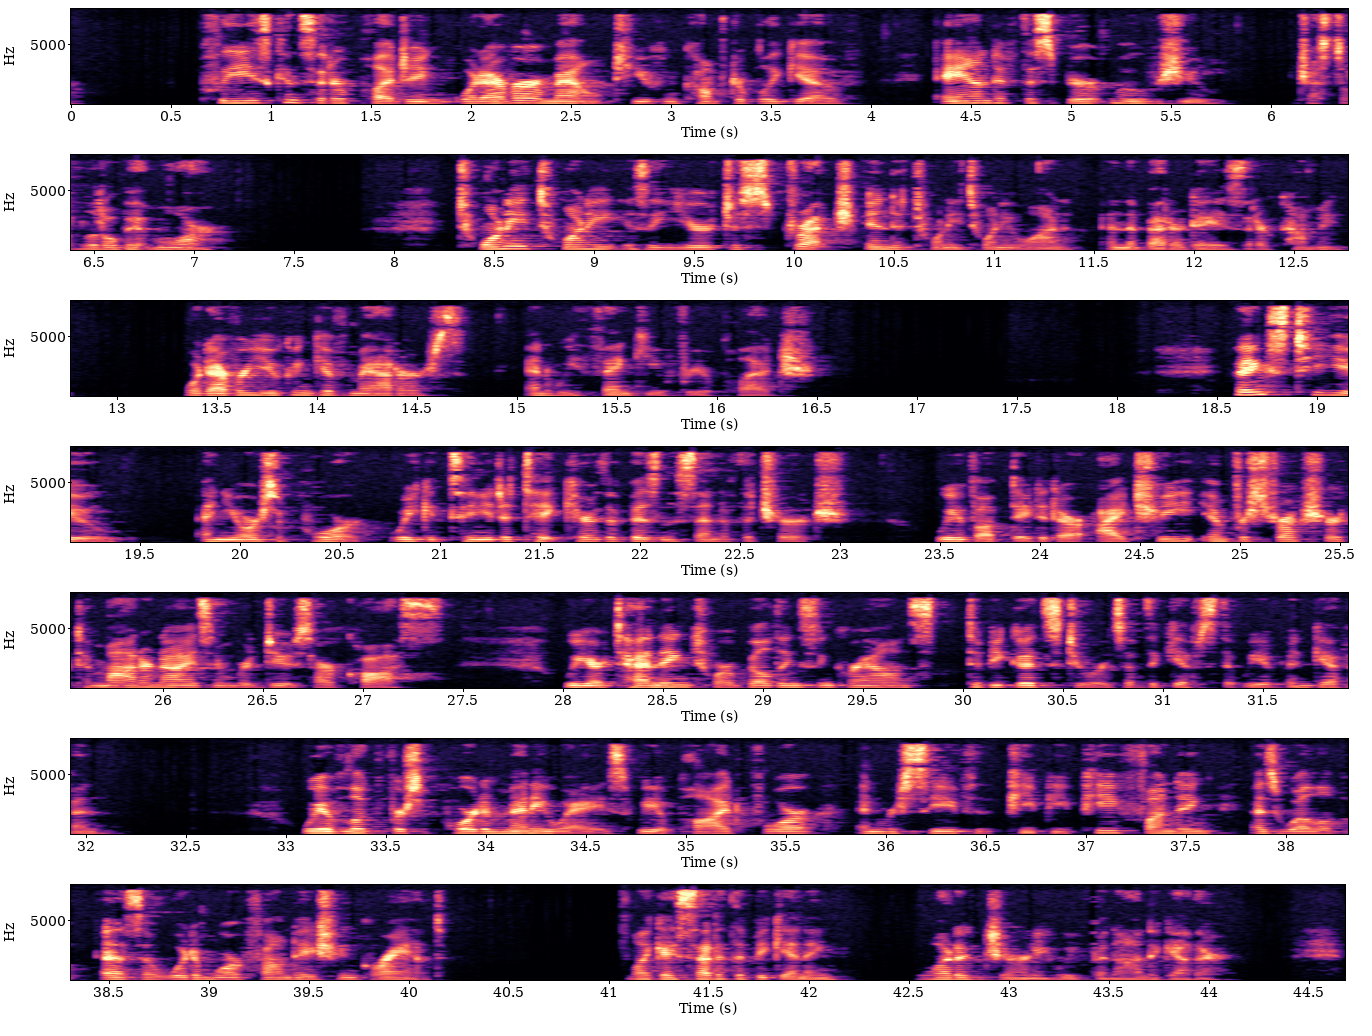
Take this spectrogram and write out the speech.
Please consider pledging whatever amount you can comfortably give, and if the Spirit moves you, just a little bit more. 2020 is a year to stretch into 2021 and the better days that are coming. Whatever you can give matters, and we thank you for your pledge. Thanks to you and your support, we continue to take care of the business end of the church. We have updated our IT infrastructure to modernize and reduce our costs. We are tending to our buildings and grounds to be good stewards of the gifts that we have been given. We have looked for support in many ways. We applied for and received the PPP funding as well as a Whittemore Foundation grant. Like I said at the beginning, what a journey we've been on together.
